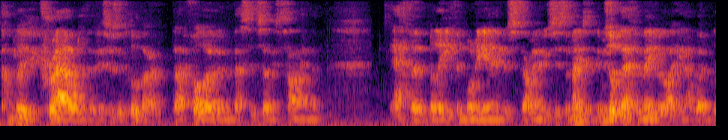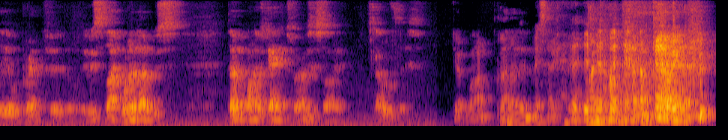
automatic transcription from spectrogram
completely proud that this was a club that I, that followed and invested so much time and effort, belief, and money in. It was, I mean, it was just amazing. It was up there for me with like you know Wembley or Brentford. Or, it was like one of those, those one of those games where I was just like, I love this. Good. Well, I'm glad I didn't miss anything. I know I'm going.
